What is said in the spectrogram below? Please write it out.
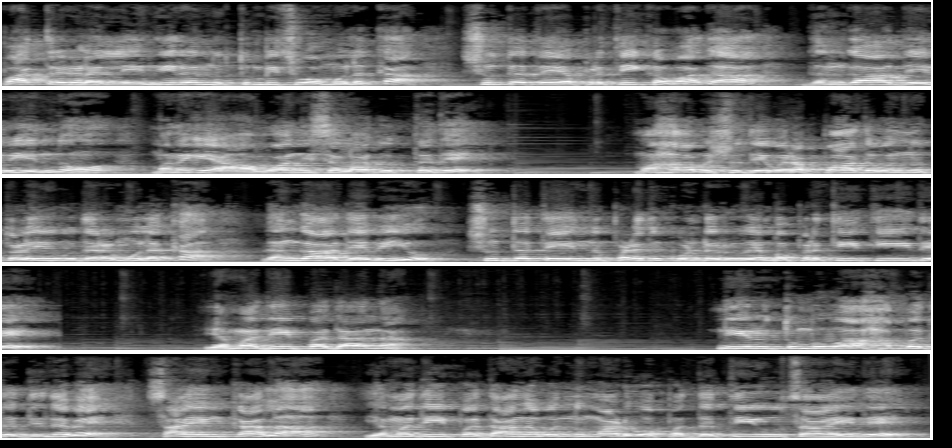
ಪಾತ್ರೆಗಳಲ್ಲಿ ನೀರನ್ನು ತುಂಬಿಸುವ ಮೂಲಕ ಶುದ್ಧತೆಯ ಪ್ರತೀಕವಾದ ಗಂಗಾದೇವಿಯನ್ನು ಮನೆಗೆ ಆಹ್ವಾನಿಸಲಾಗುತ್ತದೆ. ಮಹಾವಿಷ್ಣುದೇವರ ಪಾದವನ್ನು ತೊಳೆಯುವುದರ ಮೂಲಕ ಗಂಗಾದೇವಿಯು ಶುದ್ಧತೆಯನ್ನು ಪಡೆದುಕೊಂಡರು ಎಂಬ ಪ್ರತೀತಿ ಇದೆ. ಯಮದೀಪದಾನ. ನೀರು ತುಂಬುವ ಹಬ್ಬದ ದಿನವೇ ಸಾಯಂಕಾಲ ಯಮದೀಪ ದಾನವನ್ನು ಮಾಡುವ ಪದ್ಧತಿಯೂ ಸಹ ಇದೆ.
